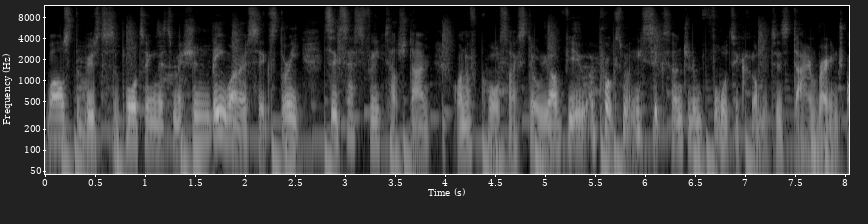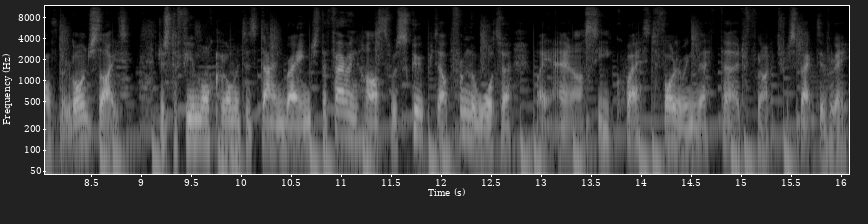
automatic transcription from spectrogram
whilst the booster supporting this mission, B1063, successfully touched down on Of Course I Still Love You, approximately 640 km downrange of the launch site. Just a few more kilometres downrange, the fairing Haas was scooped up from the water by NRC Quest following their third flight respectively.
